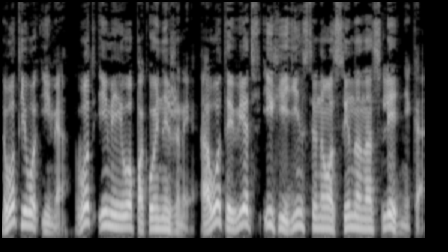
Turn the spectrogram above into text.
Вот его имя, вот имя его покойной жены, а вот и ветвь их единственного сына-наследника,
